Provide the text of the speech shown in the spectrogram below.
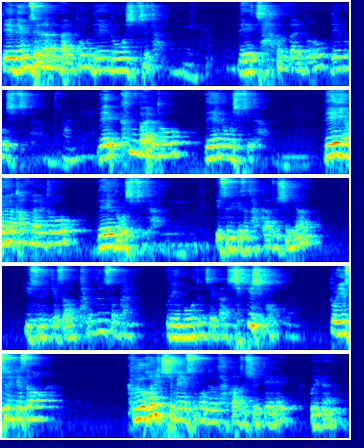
내 냄새나는 발도 내놓으십시다. 내 작은 발도 내놓으십시다. 내 큰 발도 내놓으십시다. 내 연약한 발도 내놓으십시다. 예수님께서 닦아주시면 예수님께서 닦는 순간 우리의 모든 죄가 씻기시고 또 예수님께서 그 허리춤의 수건으로 닦아주실 때 우리는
